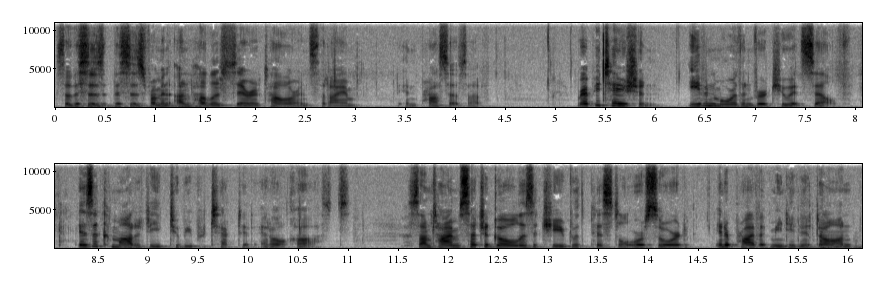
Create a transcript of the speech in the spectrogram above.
So this is this is from an unpublished Sarah Tolerance that I am in process of. Reputation, even more than virtue itself, is a commodity to be protected at all costs. Sometimes such a goal is achieved with pistol or sword in a private meeting at dawn.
